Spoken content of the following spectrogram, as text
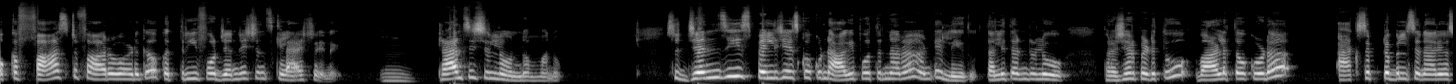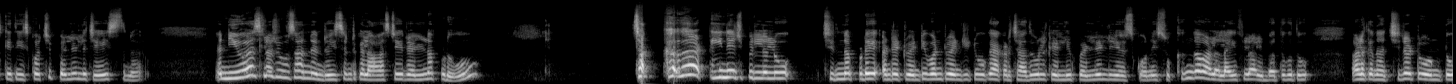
ఒక ఫాస్ట్ ఫార్వర్డ్గా ఒక త్రీ ఫోర్ జనరేషన్స్ క్లాష్ అయినాయి. ట్రాన్సిషన్లో ఉన్నాం మనం. సో జెన్జీస్ పెళ్ళి చేసుకోకుండా ఆగిపోతున్నారా? అంటే లేదు. తల్లిదండ్రులు ప్రెషర్ పెడుతూ వాళ్ళతో కూడా యాక్సెప్టబుల్ సినారియోస్కి తీసుకొచ్చి పెళ్ళిళ్ళు చేయిస్తున్నారు. అండ్ యూఎస్లో చూసాను నేను రీసెంట్గా లాస్ట్ ఇయర్ వెళ్ళినప్పుడు చక్కగా టీనేజ్ పిల్లలు చిన్నప్పుడే అంటే ట్వంటీ వన్ ట్వంటీ టూకి అక్కడ చదువులకు వెళ్ళి పెళ్ళిళ్ళు చేసుకొని సుఖంగా వాళ్ళ లైఫ్లో వాళ్ళు బతుకుతూ వాళ్ళకి నచ్చినట్టు ఉంటూ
